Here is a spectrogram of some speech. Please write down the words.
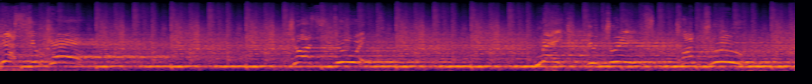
Yes, you can. Do it. Make your dreams come true.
